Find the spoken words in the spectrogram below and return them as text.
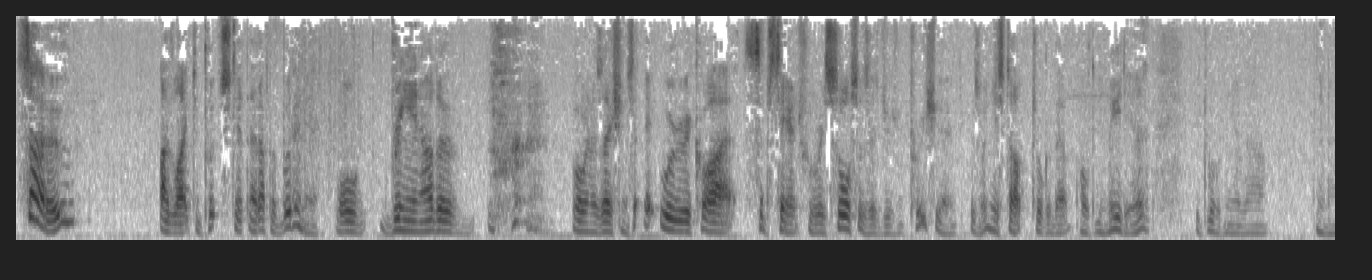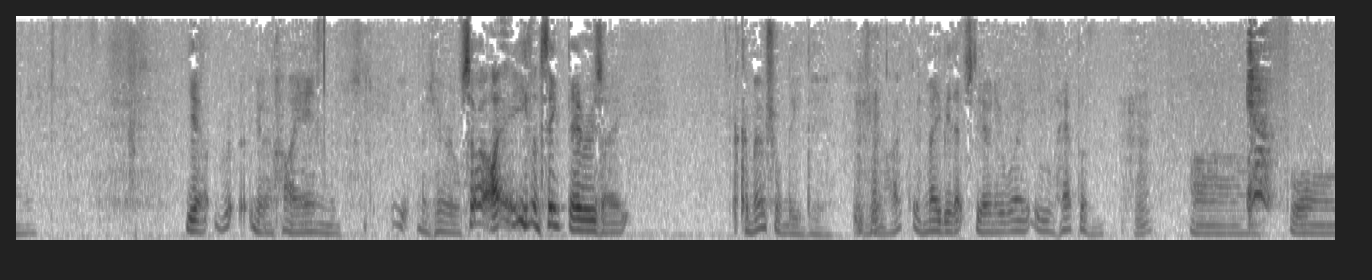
So I'd like to put step that up a BuddhaNet or bring in other organisations. It will require substantial resources, as you appreciate, because when you start to talk about multimedia, you're talking about, you know, yeah, you know, high-end material. So I even think there is a, a commercial need there, if you Mhm. like, and maybe that's the only way it will happen Mhm. uh, for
